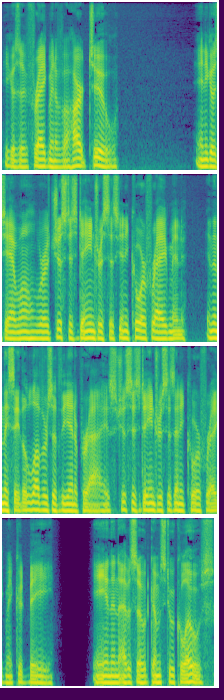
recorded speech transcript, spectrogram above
he goes, a fragment of a heart, too. And he goes, yeah, well, we're just as dangerous as any core fragment. And then they say the lovers of the Enterprise, just as dangerous as any core fragment could be. And then the episode comes to a close.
